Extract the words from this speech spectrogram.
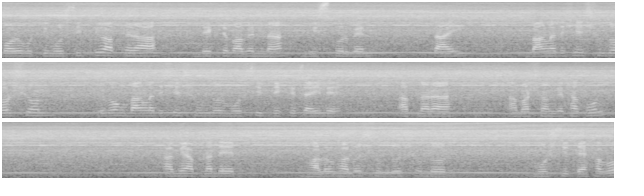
পরবর্তী মসজিদটিও আপনারা দেখতে পাবেন না মিস করবেন। তাই বাংলাদেশের সুদর্শন এবং বাংলাদেশের সুন্দর মসজিদ দেখতে চাইলে আপনারা আমার সঙ্গে থাকুন। আমি আপনাদের ভালো ভালো, সুন্দর সুন্দর মসজিদ দেখাবো।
